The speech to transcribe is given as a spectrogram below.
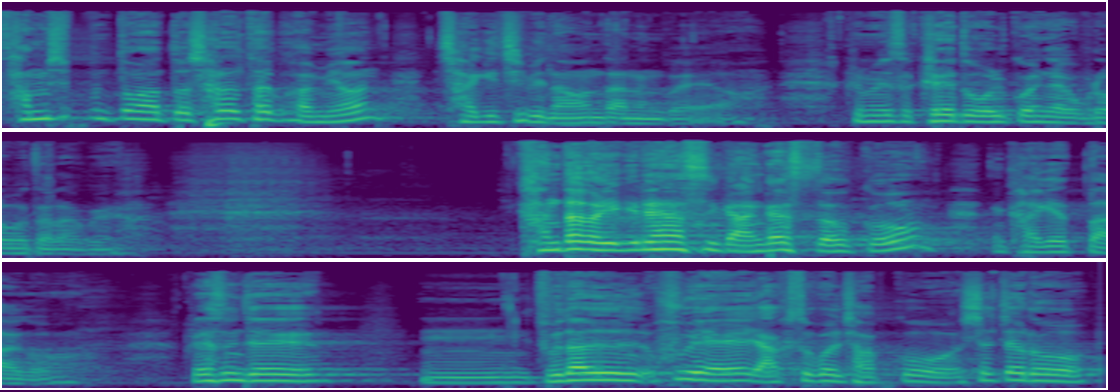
30분 동안 또 차를 타고 가면 자기 집이 나온다는 거예요. 그러면서 그래도 올 거냐고 물어보더라고요. 간다고 얘기를 해놨으니까 안 갈수 없고 가겠다고. 그래서 이제 음, 두 달 후에 약속을 잡고 실제로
